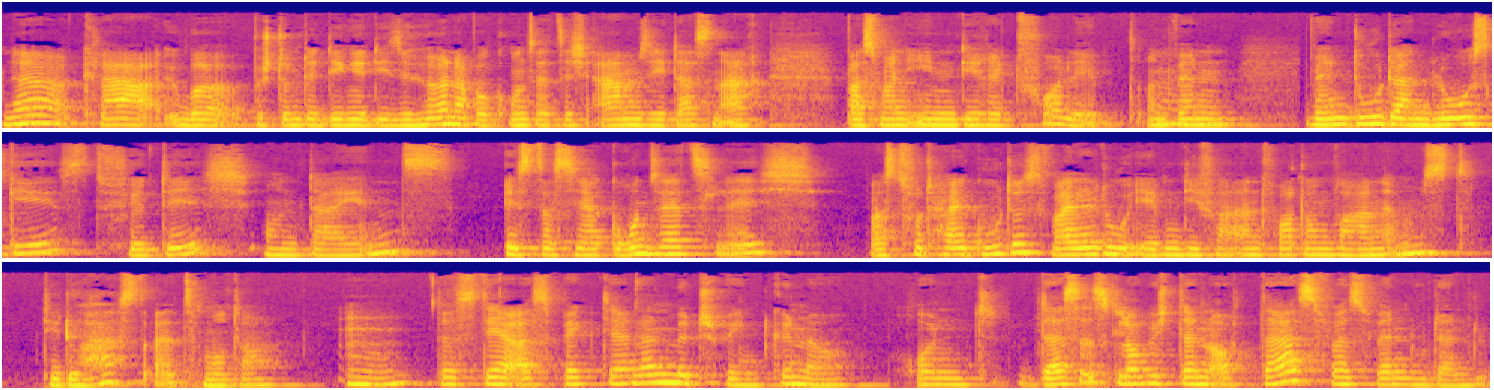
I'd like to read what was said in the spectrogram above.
ne, klar, über bestimmte Dinge, die sie hören, aber grundsätzlich ahmen sie das nach, was man ihnen direkt vorlebt. Und mhm. wenn, wenn du dann losgehst für dich und deins, ist das ja grundsätzlich was total Gutes, weil du eben die Verantwortung wahrnimmst, die du hast als Mutter. Mhm. Das ist der Aspekt, der dann mitschwingt, genau. Und das ist, glaube ich, dann auch das, was, wenn du dann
